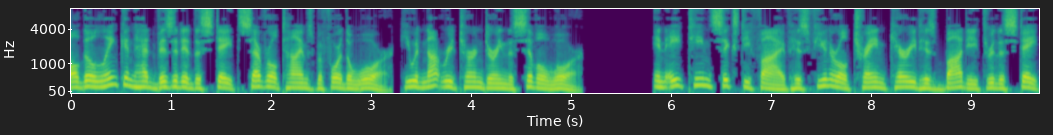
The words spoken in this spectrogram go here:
Although Lincoln had visited the state several times before the war, he would not return during the Civil War. In 1865 his funeral train carried his body through the state,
